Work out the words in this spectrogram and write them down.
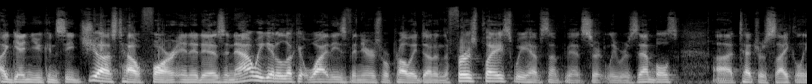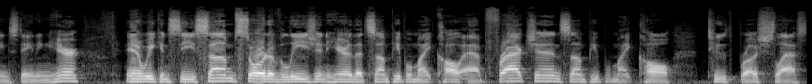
Again, you can see just how far in it is. And now we get a look at why these veneers were probably done in the first place. We have something that certainly resembles uh, tetracycline staining here. And we can see some sort of lesion here that some people might call abfraction, some people might call toothbrush slash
